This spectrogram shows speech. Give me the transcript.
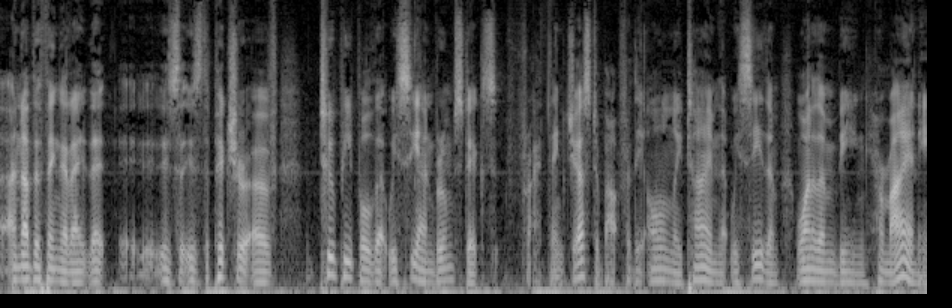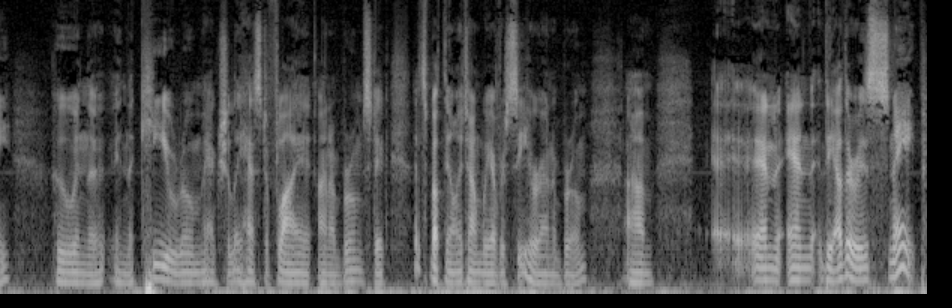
Another thing that I that is is the picture of two people that we see on broomsticks. I think just about for the only time that we see them. One of them being Hermione, who in the in the key room actually has to fly on a broomstick. That's about the only time we ever see her on a broom. Um, and and the other is Snape,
